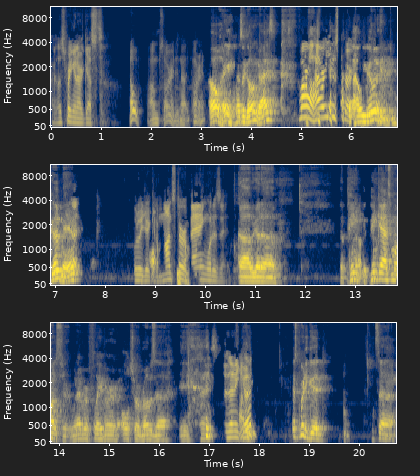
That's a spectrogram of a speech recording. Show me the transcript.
All right, let's bring in our guest. Oh, I'm sorry, I did not. All right. Oh, hey, how's it going, guys? Carl, how are you, sir? How are we doing? Good, man. What are we drinking? A monster, a bang? What is it? Uh, we got a the pink, the pink ass monster, whatever flavor Ultra Rosa is. Is it any good? It's pretty good. It's uh,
